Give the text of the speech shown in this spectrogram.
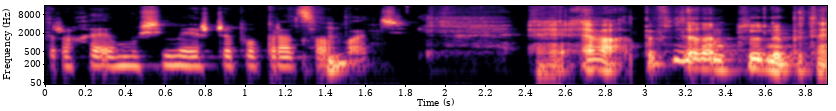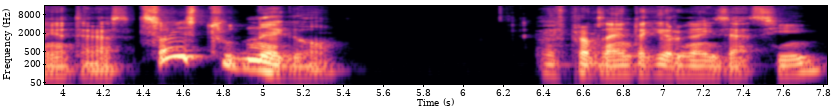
trochę musimy jeszcze popracować. Ewa, pewnie zadam trudne pytania teraz. Co jest trudnego we wprowadzaniu takiej organizacji?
